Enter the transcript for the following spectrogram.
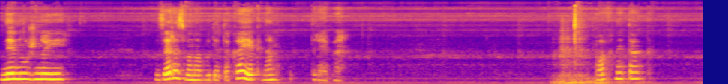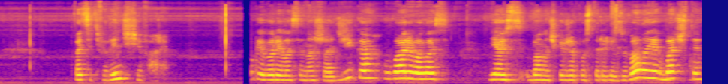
ненужної. Зараз вона буде така, як нам треба. Пахне так. 20 хвилин ще варимо. Поки варилася наша джіка, уварювалась. Я ось баночки вже постерилізувала, як бачите,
